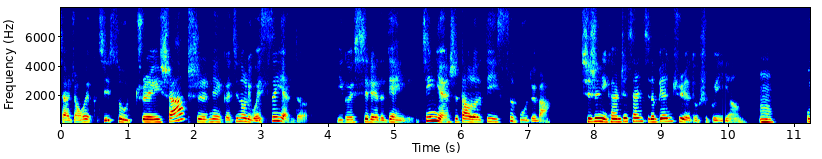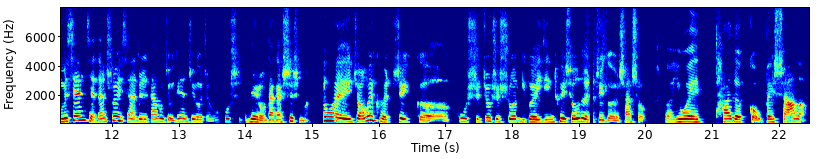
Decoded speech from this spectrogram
下《John Wick 极速追杀》，是那个基诺里维斯演的一个系列的电影，今年是到了第四部，对吧？其实你看这三集的编剧也都是不一样，嗯。我们先简单说一下，就是大陆酒店这个整个故事的内容大概是什么？因为 John Wick 这个故事就是说一个已经退休的这个杀手，呃，因为他的狗被杀了，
